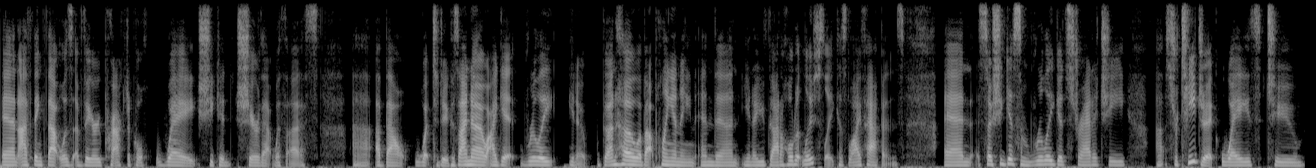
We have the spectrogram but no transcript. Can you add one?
And I think that was a very practical way she could share that with us. Uh, about what to do because I know I get really, you know, gun ho about planning, and then, you know, you've got to hold it loosely because life happens. And so she gives some really good strategy, uh, strategic ways to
